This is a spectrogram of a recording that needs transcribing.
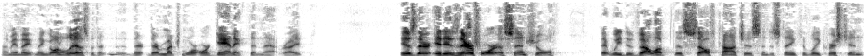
I mean, they, they go on a list, but they're, they're, they're much more organic than that, right? Is there, it is therefore essential that we develop this self-conscious and distinctively Christian,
